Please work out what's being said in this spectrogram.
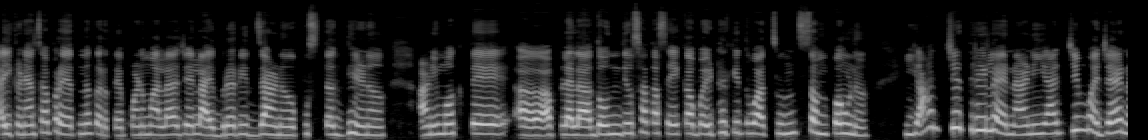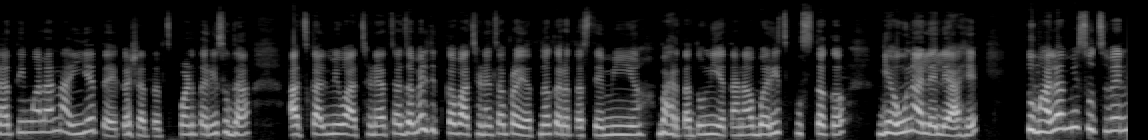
ऐकण्याचा प्रयत्न करते पण मला जे लायब्ररीत जाणं पुस्तक घेणं आणि मग ते आपल्याला दोन दिवसात असं एका बैठकीत वाचून संपवणं यात जे थ्रिल आहे ना आणि यात जी मजा आहे ना ती मला नाही येत आहे कशातच. पण तरी सुद्धा आजकाल मी वाचण्याचा जमेल तितकं वाचण्याचा प्रयत्न करत असते. मी भारतातून येताना बरीच पुस्तकं घेऊन आलेले आहे. तुम्हाला मी सुचवेन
